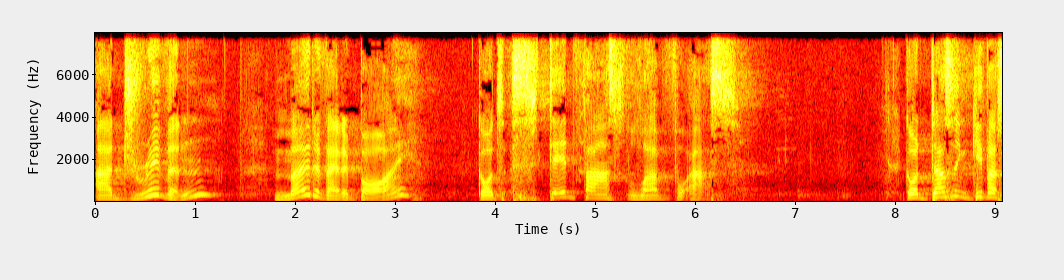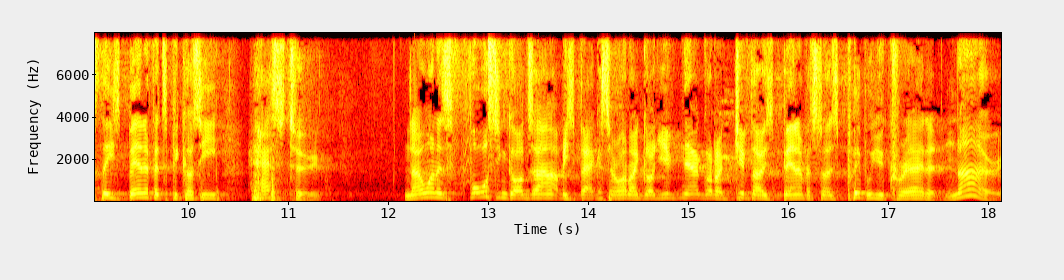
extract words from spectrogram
are driven, motivated by God's steadfast love for us. God doesn't give us these benefits because He has to. No one is forcing God's arm up his back and saying, "All oh, right, God, you've now got to give those benefits to those people you created." No.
